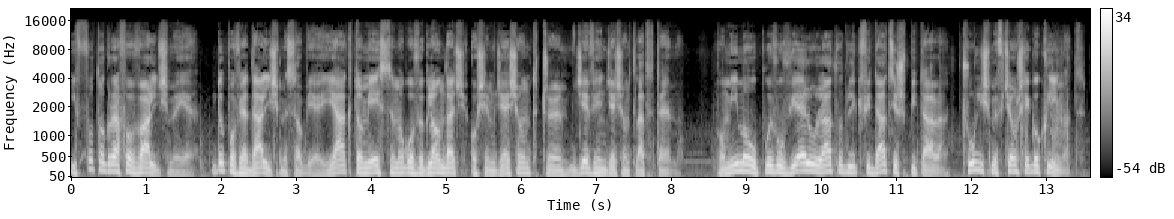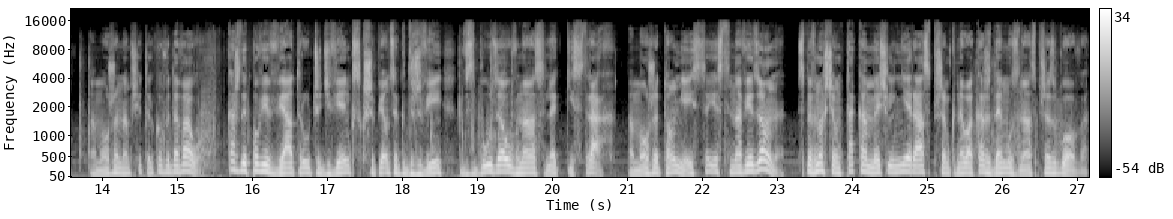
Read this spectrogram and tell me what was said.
i fotografowaliśmy je. Dopowiadaliśmy sobie, jak to miejsce mogło wyglądać 80 czy 90 lat temu. Pomimo upływu wielu lat od likwidacji szpitala, czuliśmy wciąż jego klimat. A może nam się tylko wydawało. Każdy powiew wiatru czy dźwięk skrzypiących drzwi wzbudzał w nas lekki strach. A może to miejsce jest nawiedzone? Z pewnością taka myśl nieraz przemknęła każdemu z nas przez głowę.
